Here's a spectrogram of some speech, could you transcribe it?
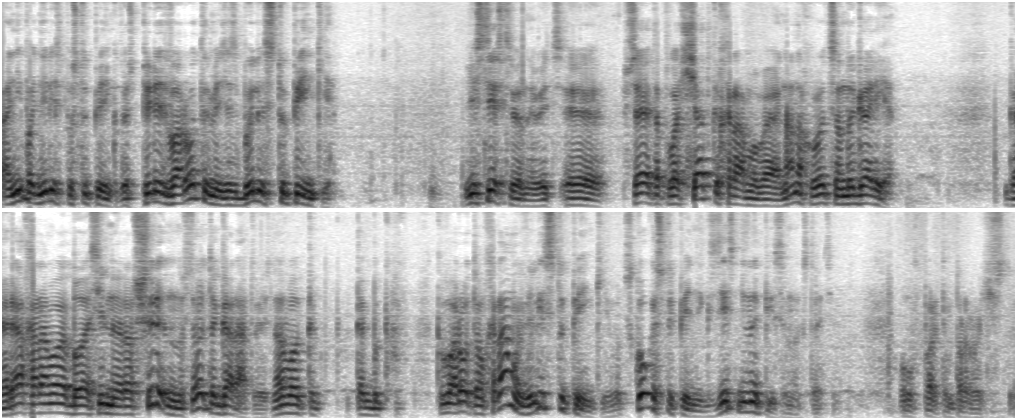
они поднялись по ступенькам. То есть перед воротами здесь были ступеньки. Естественно, ведь э, вся эта площадка храмовая, она находится на горе. Гора храмовая была сильно расширена, но все равно это гора. То есть надо было как, как бы к, к воротам храма вели ступеньки. Вот сколько ступенек здесь не написано, кстати, в этом пророчестве.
